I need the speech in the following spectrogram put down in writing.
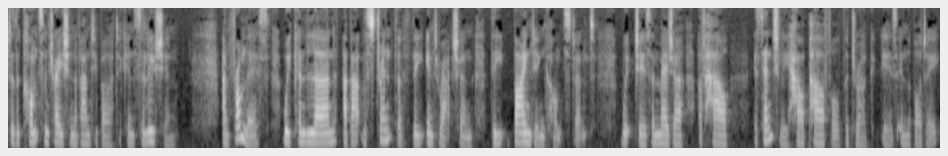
to the concentration of antibiotic in solution. And from this, we can learn about the strength of the interaction, the binding constant, which is a measure of how, essentially, how powerful the drug is in the body.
